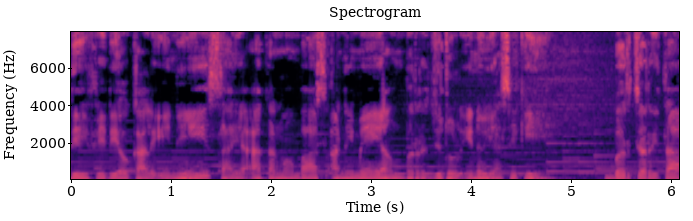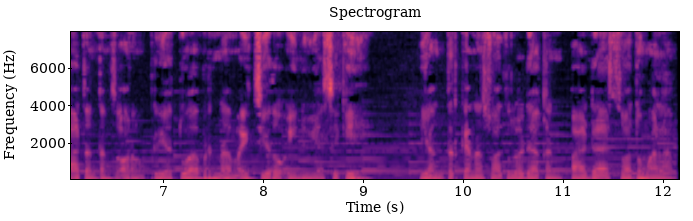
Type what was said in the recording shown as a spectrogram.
Di video kali ini, saya akan membahas anime yang berjudul Inuyashiki. Bercerita tentang seorang pria tua bernama Ichiro Inuyashiki yang terkena suatu ledakan pada suatu malam.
